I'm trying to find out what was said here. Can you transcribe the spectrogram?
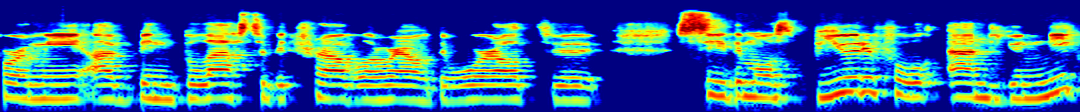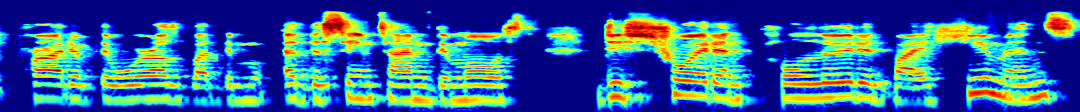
for me. I've been blessed to be traveling around the world to see the most beautiful and unique part of the world, but the, at the same time, the most destroyed and polluted by humans.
